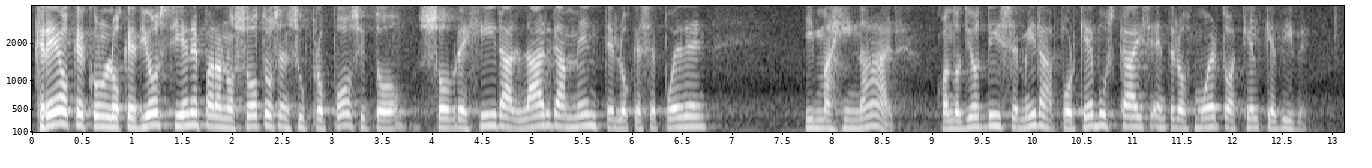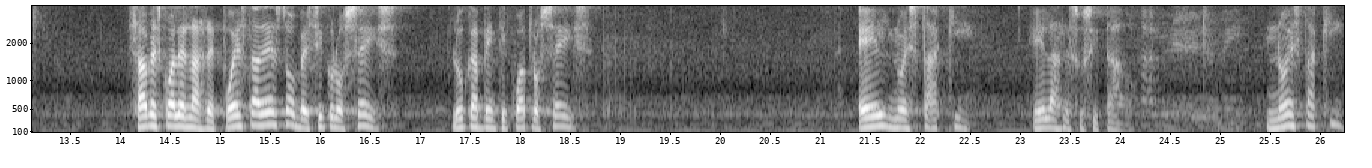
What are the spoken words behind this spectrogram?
Creo que con lo que Dios tiene para nosotros en su propósito sobregira largamente lo que se puede imaginar. Cuando Dios dice, mira, ¿por qué buscáis entre los muertos aquel que vive? ¿Sabes cuál es la respuesta de esto? Versículo 6, Lucas 24, 6. Él no está aquí, Él ha resucitado. No está aquí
